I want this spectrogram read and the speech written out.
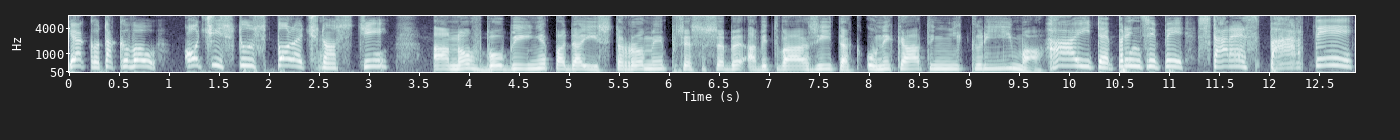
jako takovou očistu společnosti? Ano, v Boubíně padají stromy přes sebe a vytváří tak unikátní klíma. Hájíte principy staré Sparty?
